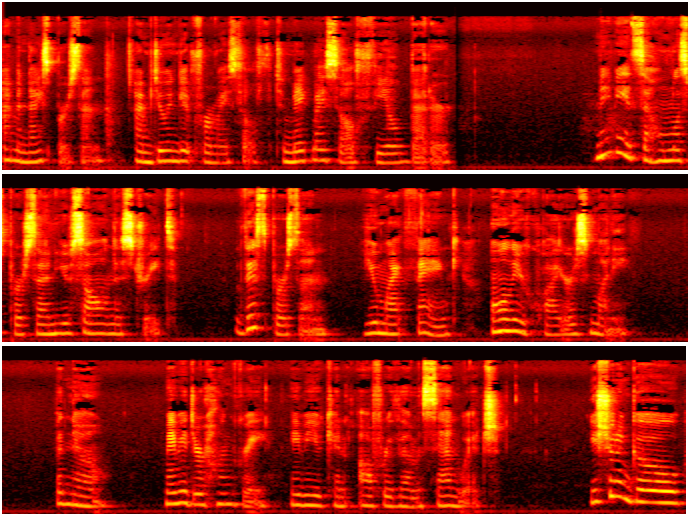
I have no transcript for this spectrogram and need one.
I'm a nice person. I'm doing it for myself to make myself feel better. Maybe it's a homeless person you saw on the street. This person, you might think, only requires money. But no, maybe they're hungry. Maybe you can offer them a sandwich. You shouldn't go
